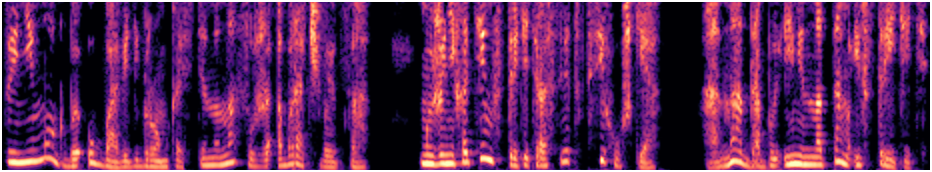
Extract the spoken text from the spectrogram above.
«Ты не мог бы убавить громкости, на нас уже оборачиваются». Мы же не хотим встретить рассвет в психушке. А надо бы именно там и встретить.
